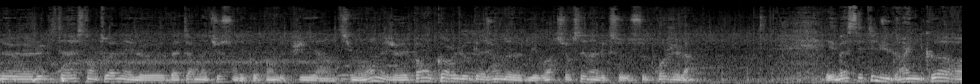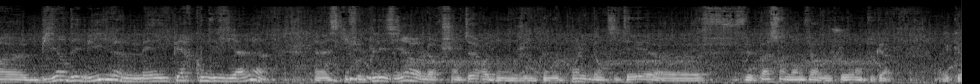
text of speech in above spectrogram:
le, le guitariste Antoine et le batteur Mathieu sont des copains depuis un petit moment, mais j'avais pas encore eu l'occasion de, de les voir sur scène avec ce, ce projet-là. Et bah c'était du grindcore euh, bien débile, mais hyper convivial. Euh, ce qui fait plaisir, leur chanteur, dont je ne connais point l'identité, euh, fait pas semblant de faire le show en tout cas. Avec euh,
